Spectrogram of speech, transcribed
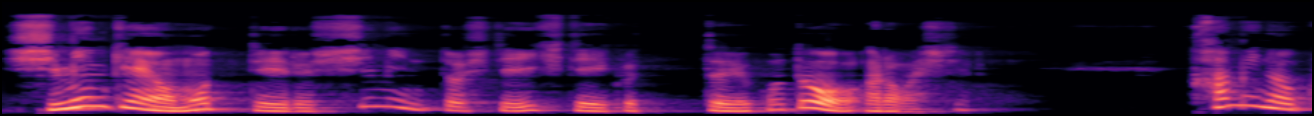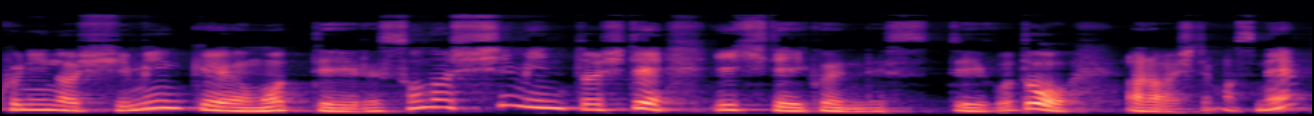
市民権を持っている市民として生きていくということを表している。神の国の市民権を持っている、その市民として生きていくんですということを表してますね。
